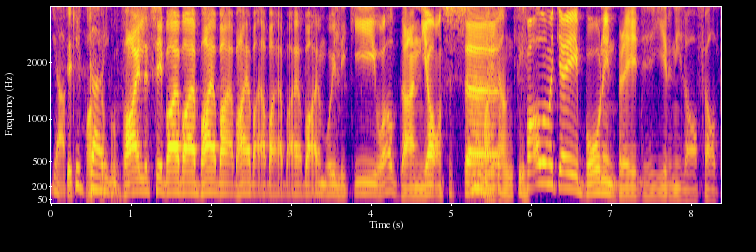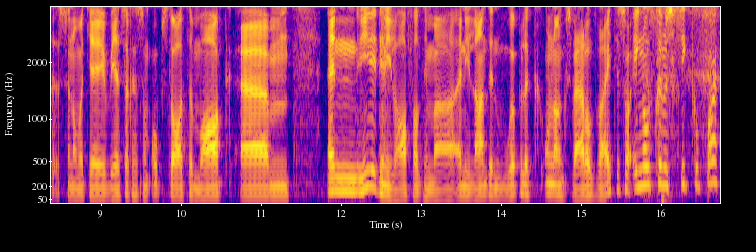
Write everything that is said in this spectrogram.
Ja, It's keep possible. going. Violet sê baie baie baie baie baie baie baie baie baie mooi liedjie. Well done. Ja, ons is uh Baie dankie. veral omdat jy born and bred hier in die Laagveld is en omdat jy besig is om opstaan te maak. Ehm um, en nie net in die Laagveld nie, maar in die land en hopelik onlangs wêreldwyd. Is daar Engelse musiek op pad?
